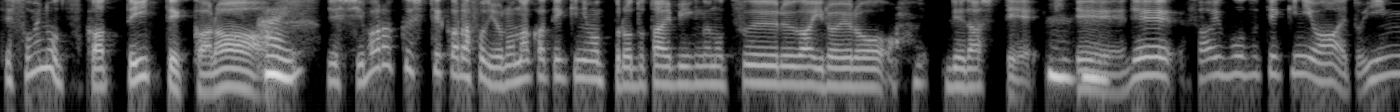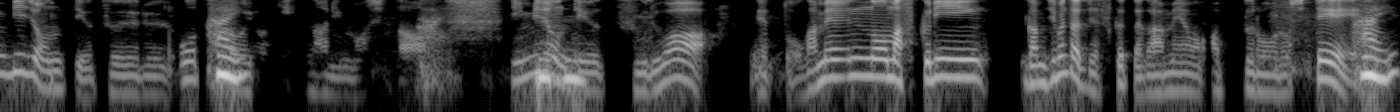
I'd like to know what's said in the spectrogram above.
で、そういうのを使っていってから、はい。でしばらくしてからその世の中的にもプロトタイピングのツールがいろいろ出だしてきて、で、サイボーズ的には、えっと、インビジョンっていうツールを使うようになりました。インビジョンっていうツールは、えっと、画面の、まあ、スクリーンが、自分たちで作った画面をアップロードして、はい。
